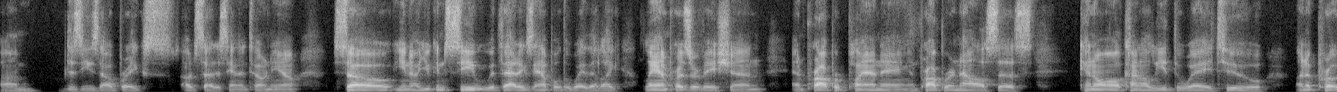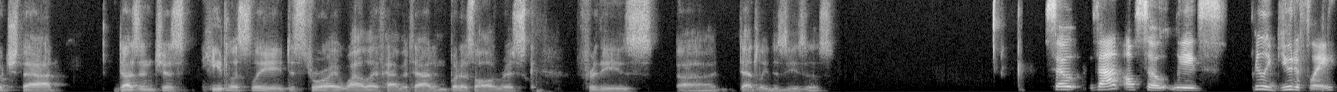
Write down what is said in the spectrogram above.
um, disease outbreaks outside of San Antonio. So you know, you can see with that example the way that like land preservation and proper planning and proper analysis can all kind of lead the way to an approach that doesn't just heedlessly destroy wildlife habitat and put us all at risk for these uh, deadly diseases. So that also leads really beautifully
